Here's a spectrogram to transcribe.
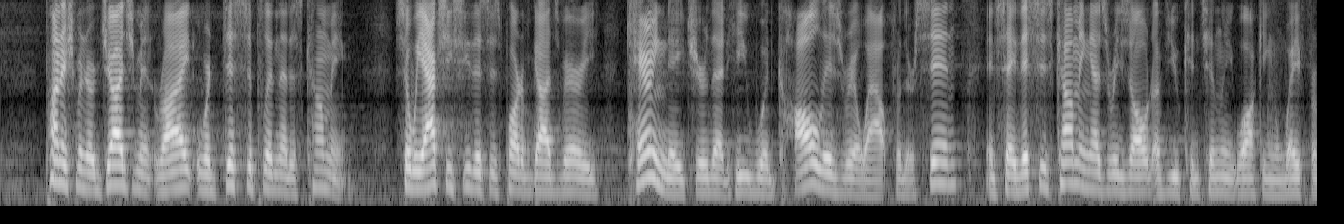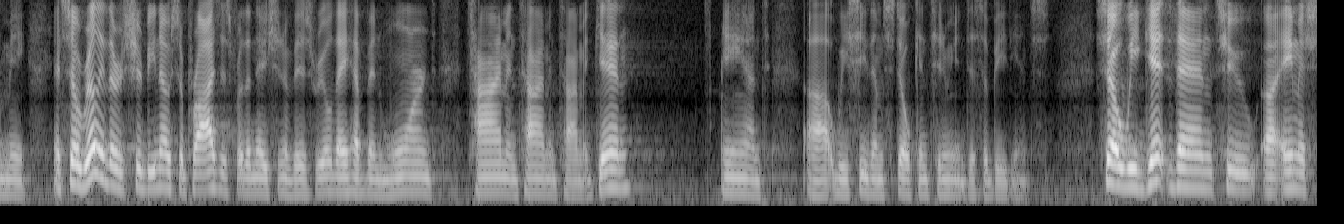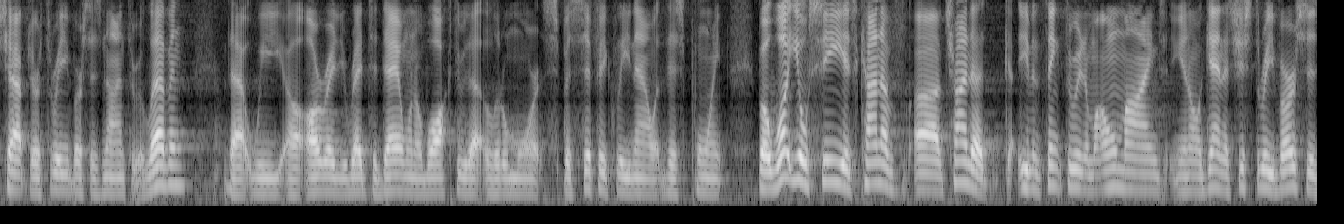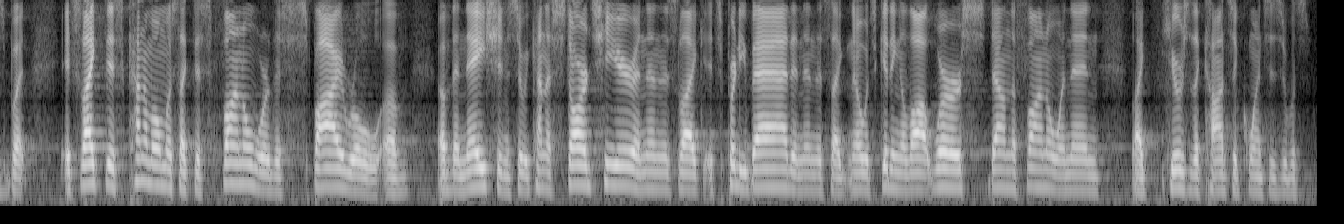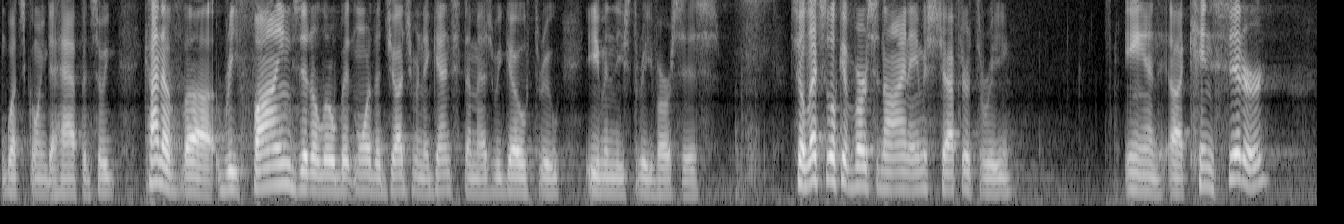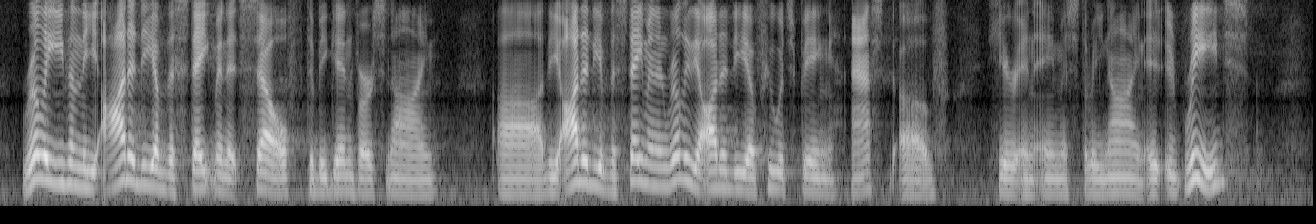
punishment or judgment, right, or discipline that is coming. So, we actually see this as part of God's very caring nature that He would call Israel out for their sin and say, This is coming as a result of you continually walking away from me. And so, really, there should be no surprises for the nation of Israel. They have been warned time and time and time again and uh, we see them still continuing in disobedience. So we get then to uh, Amos chapter 3, verses 9 through 11, that we uh, already read today. I want to walk through that a little more specifically now at this point. But what you'll see is kind of uh, trying to even think through it in my own mind. You know, again, it's just three verses, but it's like this kind of almost like this funnel or this spiral of of the nation. So it kind of starts here, and then it's like it's pretty bad, and then it's like no, it's getting a lot worse down the funnel, and then like here's the consequences of what's, what's going to happen. So he kind of uh, refines it a little bit more, the judgment against them, as we go through even these three verses. So let's look at verse 9, Amos chapter 3, and uh, consider really even the oddity of the statement itself to begin verse 9 uh, the oddity of the statement and really the oddity of who it's being asked of here in Amos 3 9. It, it reads,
